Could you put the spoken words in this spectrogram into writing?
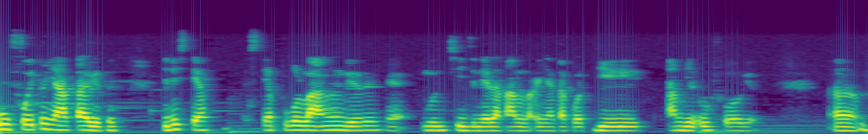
UFO itu nyata gitu. Jadi setiap setiap pulang dia kayak kunci jendela kamarnya takut diambil UFO gitu um,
